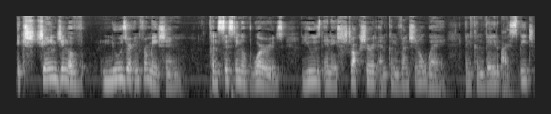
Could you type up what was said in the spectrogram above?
exchanging of news or information consisting of words used in a structured and conventional way and conveyed by speech,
